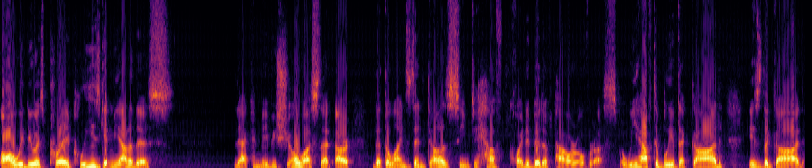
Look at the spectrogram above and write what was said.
all we do is pray, please get me out of this, that can maybe show us that our that the lion's den does seem to have quite a bit of power over us. But we have to believe that God is the God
